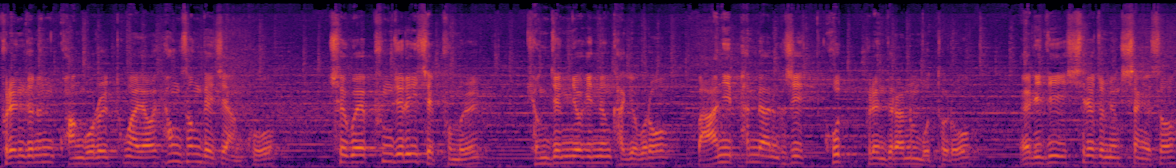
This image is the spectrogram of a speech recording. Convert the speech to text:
브랜드는 광고를 통하여 형성되지 않고 최고의 품질의 제품을 경쟁력 있는 가격으로 많이 판매하는 것이 곧 브랜드라는 모토로 LED 실외 조명 시장에서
